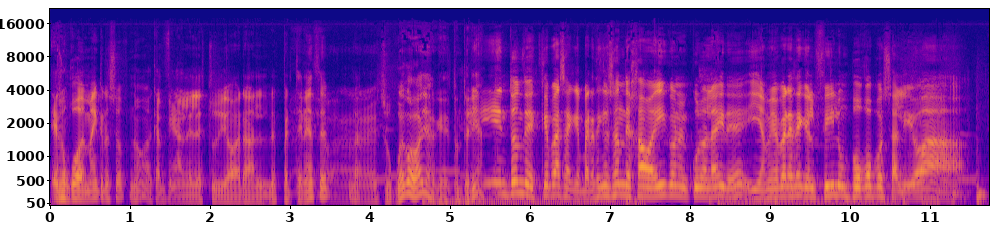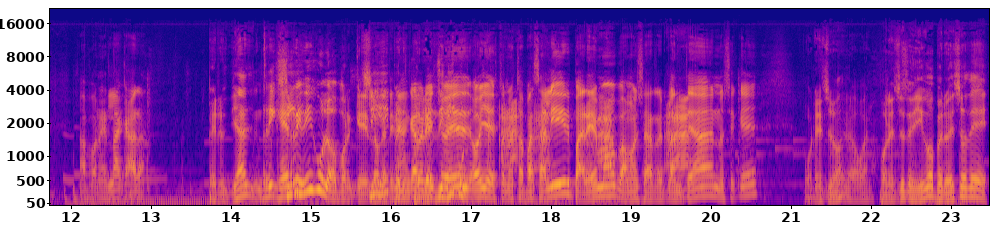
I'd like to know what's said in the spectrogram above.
es un juego de Microsoft, ¿no? Que al final el estudio ahora les pertenece. Eh, Su juego, vaya, qué tontería. Y entonces, ¿qué pasa? Que parece que os han dejado ahí con el culo al aire y a mí me parece que el Phil un poco pues salió a, a poner la cara. Pero ya. Ri- que sí, es ridículo, porque Sí, lo que pero- tenían que haber es hecho es, oye, esto no está para salir, paremos, vamos a replantear, no sé qué. Por eso. Pero bueno. Por eso te digo, pero eso de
